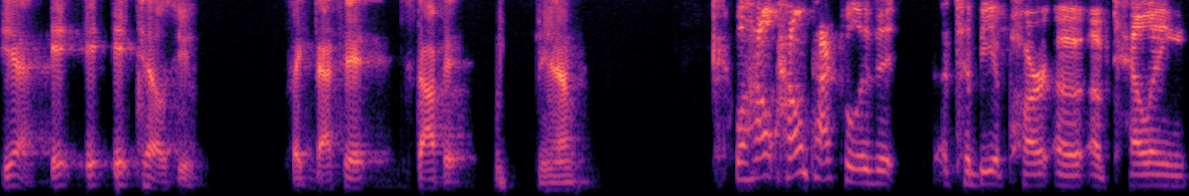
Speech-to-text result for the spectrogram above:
yeah, it, it it tells you. It's like that's it. Stop it. You know. Well, how how impactful is it to be a part of, of telling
